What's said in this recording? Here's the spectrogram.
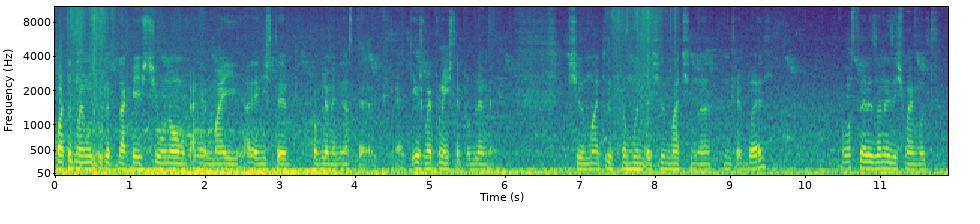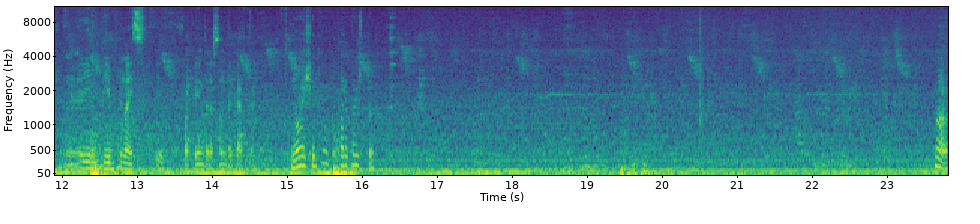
cu atât mai mult cu cât dacă ești și un om care mai are niște probleme din astea creative, își mai pune niște probleme și îl, maci, îl frământă și îl macină întrebări, o să rezoneze și mai mult. E, e nice, e foarte interesantă carte. Nu ai și tu? Parcă ai și tu. Mă rog,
